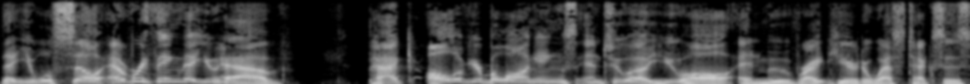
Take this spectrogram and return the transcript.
that you will sell everything that you have, pack all of your belongings into a U-Haul and move right here to West Texas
